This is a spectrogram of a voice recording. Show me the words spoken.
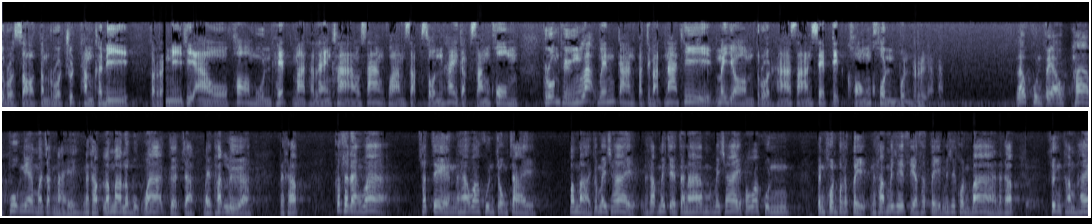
ตรวจสอบตำรวจชุดทำคดี กรณีที่เอาข้อมูลเท็จมาแถลงข่าวสร้างความสับสนให้กับสังคม รวมถึงละเว้นการปฏิบัติหน้าที่ไม่ยอมตรวจหาสารเสพติดของคนบนเรือครับแล้วคุณไปเอาภาพพวกเนี้ยมาจากไหนนะครับแล้วมาระบุว่าเกิดจากใบพัดเรือนะครับ ก็แสดงว่า ชัดเจนนะฮะว่าคุณจงใจประมาทก็ไม่ใช่นะครับ ไม่เจตนาไม่ใช่ เพราะว่าคุณเป็นคนปกตินะครับ ไม่ใช่เสียสติ ไม่ใช่คนบ้านะครับ ซึ่งทำให้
